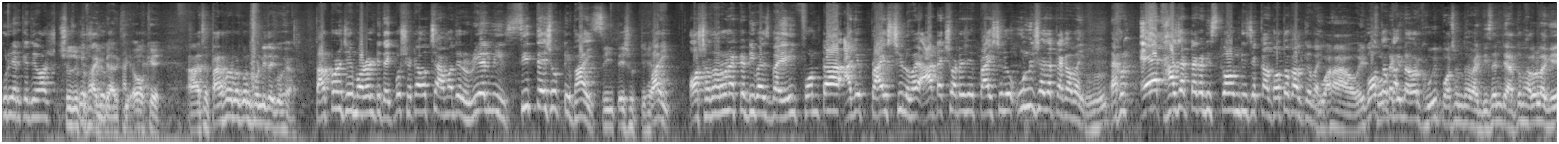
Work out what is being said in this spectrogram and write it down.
কুরিয়ারকে দেওয়ার সুযোগটা থাকবে আর কি। ওকে আচ্ছা তারপর আমরা কোন ফোনটি দেখব ভাইয়া? তারপরে যে মডেলটি দেখব সেটা হচ্ছে আমাদের রিয়েলমি সি তেষট্টি ভাই। সি তেষট্টি হ্যাঁ। ভাই অসাধারণ একটা ডিভাইস ভাই। এই ফোনটা আগে প্রাইস ছিল ভাই আট একশো আঠাশের প্রাইস ছিল উনিশ হাজার টাকা ভাই। এখন এক হাজার টাকা ডিসকাউন্ট দিয়েছে গতকালকে ভাই। গতকাল কিন্তু আমার খুবই পছন্দ হয় ডিজাইনটা এত ভালো লাগে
